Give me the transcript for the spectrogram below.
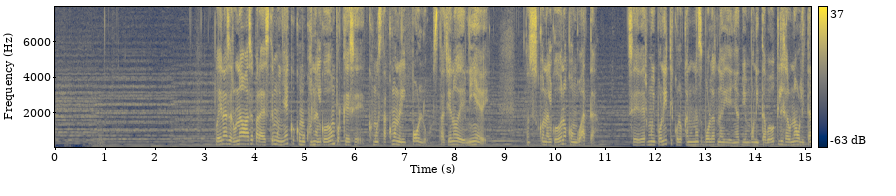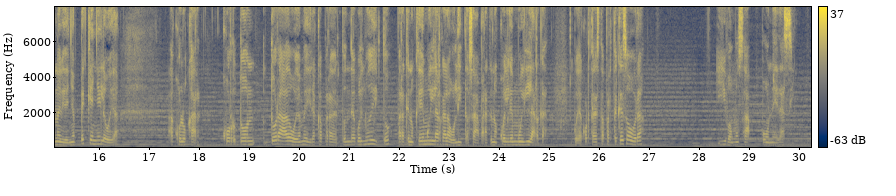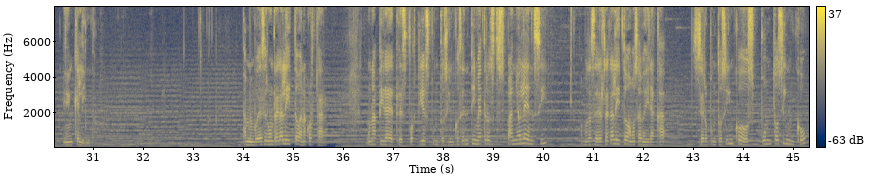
Pueden hacer una base para este muñeco como con algodón porque se, como está como en el polo, está lleno de nieve. Entonces con algodón o con guata se debe ver muy bonito y colocan unas bolas navideñas bien bonitas. Voy a utilizar una bolita navideña pequeña y le voy a, a colocar cordón dorado voy a medir acá para ver dónde hago el nudito para que no quede muy larga la bolita o sea para que no cuelgue muy larga. Voy a cortar esta parte que sobra y vamos a poner así. Miren qué lindo. También voy a hacer un regalito van a cortar una tira de 3 por 10.5 centímetros esto es paño Lenzi vamos a hacer el regalito vamos a medir acá 0.5 2.5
